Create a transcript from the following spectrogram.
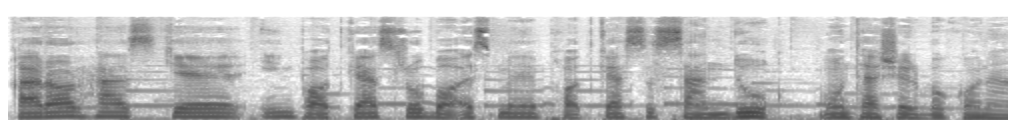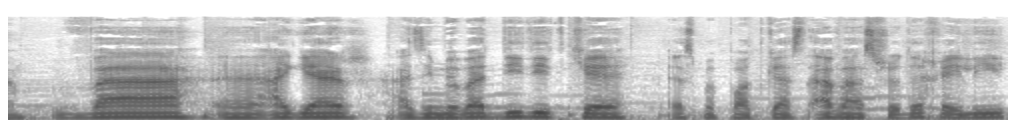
قرار هست که این پادکست رو با اسم پادکست صندوق منتشر بکنم و اگر از این به بعد دیدید که اسم پادکست عوض شده خیلی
